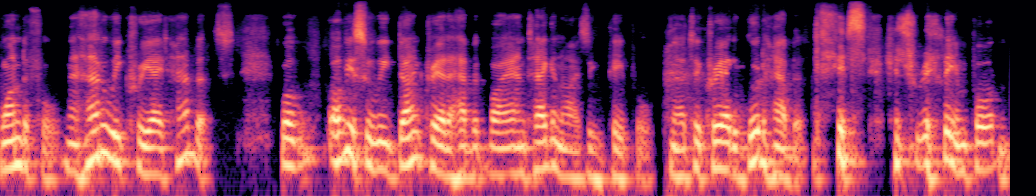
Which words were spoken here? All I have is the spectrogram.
wonderful. Now, how do we create habits? Well, obviously, we don't create a habit by antagonizing people. Now, to create a good habit, it's, it's really important.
